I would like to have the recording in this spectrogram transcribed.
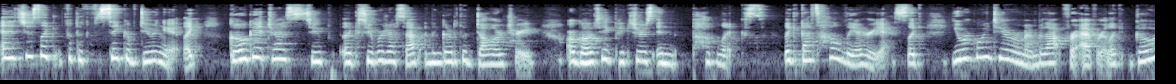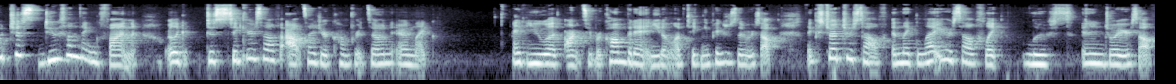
And it's just like for the sake of doing it. Like, go get dressed super, like super dressed up, and then go to the Dollar Tree or go take pictures in Publix. Like, that's hilarious. Like, you are going to remember that forever. Like, go just do something fun or like just stick yourself outside your comfort zone and like if you like aren't super confident and you don't love taking pictures of yourself like stretch yourself and like let yourself like loose and enjoy yourself.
